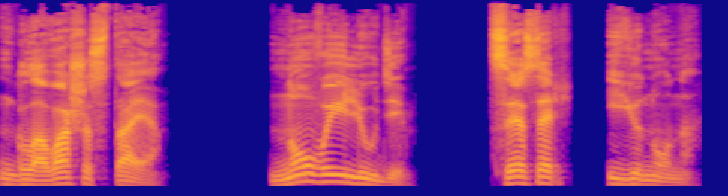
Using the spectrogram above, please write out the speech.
Глава 6. Новые люди. Цезарь и Юнона.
